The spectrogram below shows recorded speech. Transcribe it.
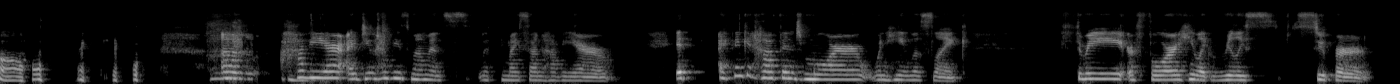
Oh thank you. Um javier i do have these moments with my son javier. It i think it happened more when he was like three or four. He like really super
